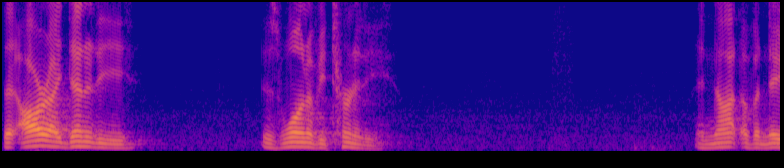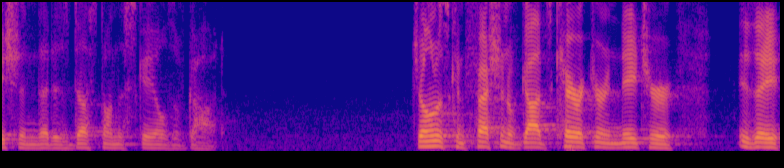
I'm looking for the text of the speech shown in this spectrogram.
That our identity is one of eternity and not of a nation that is dust on the scales of God. Jonah's confession of God's character and nature is a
